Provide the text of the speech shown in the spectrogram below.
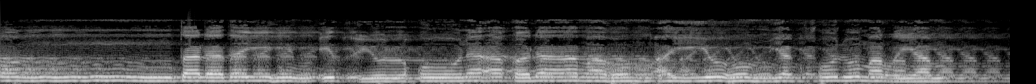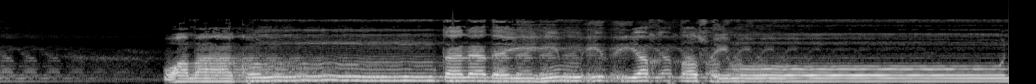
كنت لديهم إذ يلقون أقلامهم أيهم يكفل مريم. وما كنت لديهم إذ يختصمون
